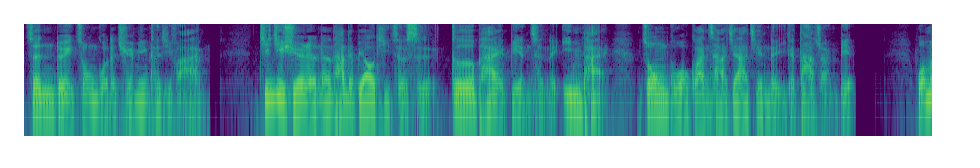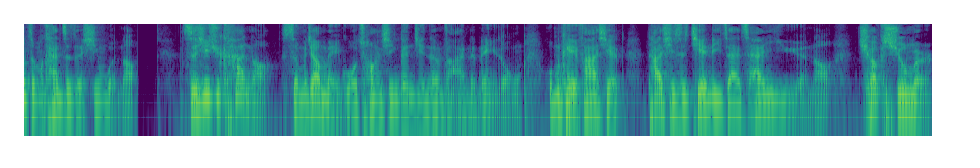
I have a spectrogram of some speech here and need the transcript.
针对中国的全面科技法案。经济学人呢，它的标题则是鸽派变成了鹰派，中国观察家间的一个大转变。我们怎么看这则新闻呢？仔细去看哦，什么叫美国创新跟竞争法案的内容？我们可以发现，它其实建立在参议员哦 Chuck Schumer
